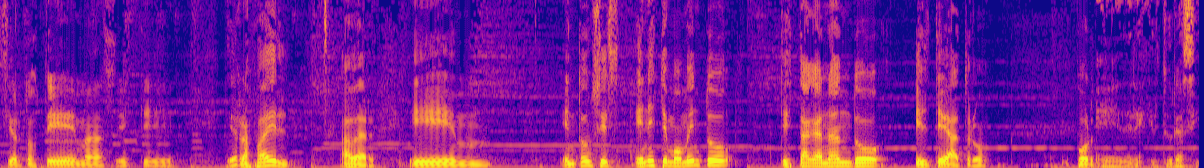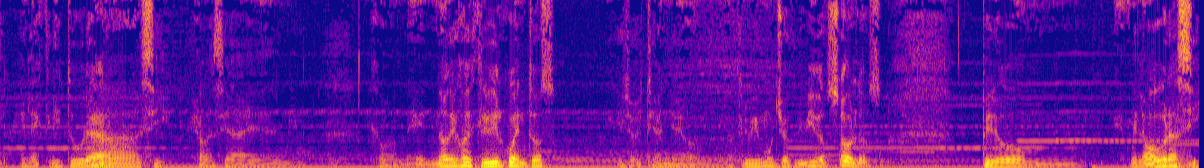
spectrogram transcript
ciertos temas, este, eh, Rafael, a ver, eh, entonces, en este momento te está ganando el teatro. Por... Eh, de la escritura sí, en la escritura Claro. sí. O sea, no dejo de escribir cuentos. Y yo este año no escribí mucho, escribí dos solos. Pero mm, en la obra sí.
